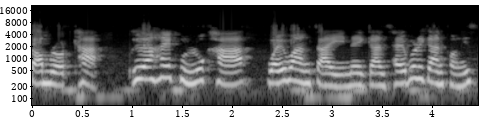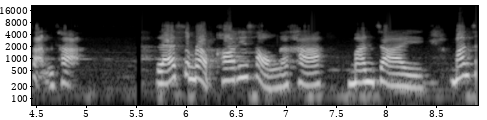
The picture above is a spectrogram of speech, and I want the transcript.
ซ่อมรถค่ะ เพื่อให้คุณลูกค้าไว้วางใจในการใช้บริการของนิสสันค่ะ และสำหรับข้อที่ 2 นะคะ มั่นใจ มั่นใจ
